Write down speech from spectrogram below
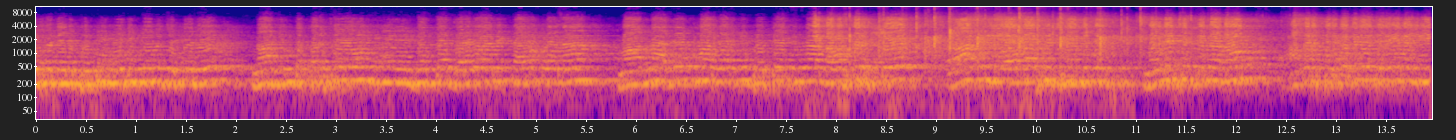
విషయం నేను ప్రతి మీటింగ్ లోనూ చెప్పేది నాకు ఇంత పరిచయం ఈ ఇదంతా జరగడానికి కారణమైన మా అన్న అజయ్ కుమార్ గారికి ప్రత్యేకంగా నమస్కరిస్తూ నాకు ఈ అవకాశం ఇచ్చినందుకు మళ్ళీ చెప్తున్నాను అక్కడ తిరుపతిలో జరిగిన ఈ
